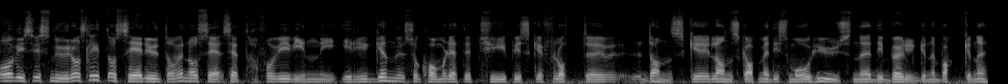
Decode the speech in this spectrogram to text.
Og hvis vi snur oss litt og ser utover, nå ser, får vi vinden i, i ryggen, så kommer dette typiske, flotte danske landskapet med de små husene, de bølgende bakkene,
